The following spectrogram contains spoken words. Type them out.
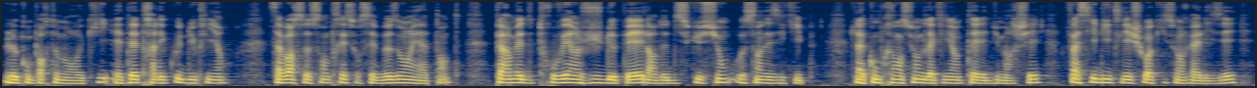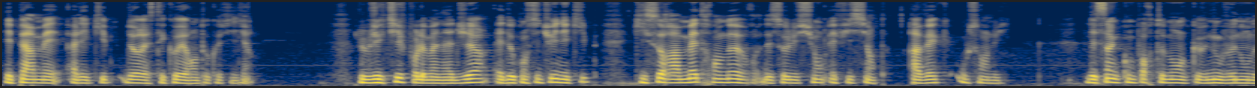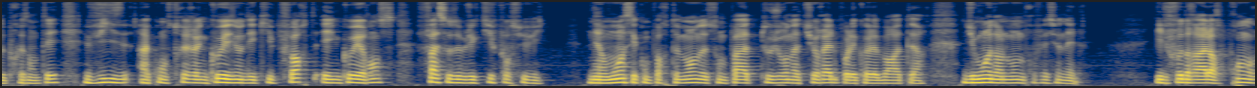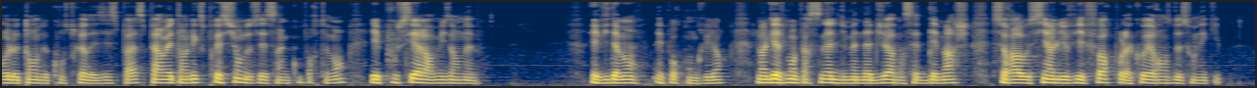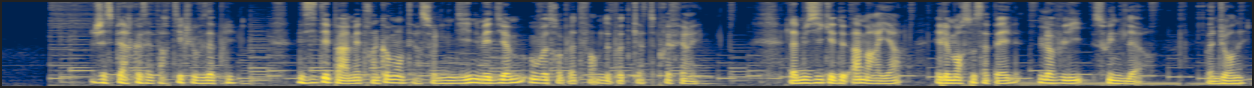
Le comportement requis est d'être à l'écoute du client. Savoir se centrer sur ses besoins et attentes permet de trouver un juge de paix lors de discussions au sein des équipes. La compréhension de la clientèle et du marché facilite les choix qui sont réalisés et permet à l'équipe de rester cohérente au quotidien. L'objectif pour le manager est de constituer une équipe qui saura mettre en œuvre des solutions efficientes, avec ou sans lui. Les cinq comportements que nous venons de présenter visent à construire une cohésion d'équipe forte et une cohérence face aux objectifs poursuivis. Néanmoins, ces comportements ne sont pas toujours naturels pour les collaborateurs, du moins dans le monde professionnel. Il faudra alors prendre le temps de construire des espaces permettant l'expression de ces cinq comportements et pousser à leur mise en œuvre. Évidemment, et pour conclure, l'engagement personnel du manager dans cette démarche sera aussi un levier fort pour la cohérence de son équipe. J'espère que cet article vous a plu. N'hésitez pas à mettre un commentaire sur LinkedIn, Medium ou votre plateforme de podcast préférée. La musique est de Amaria et le morceau s'appelle Lovely Swindler. Bonne journée.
